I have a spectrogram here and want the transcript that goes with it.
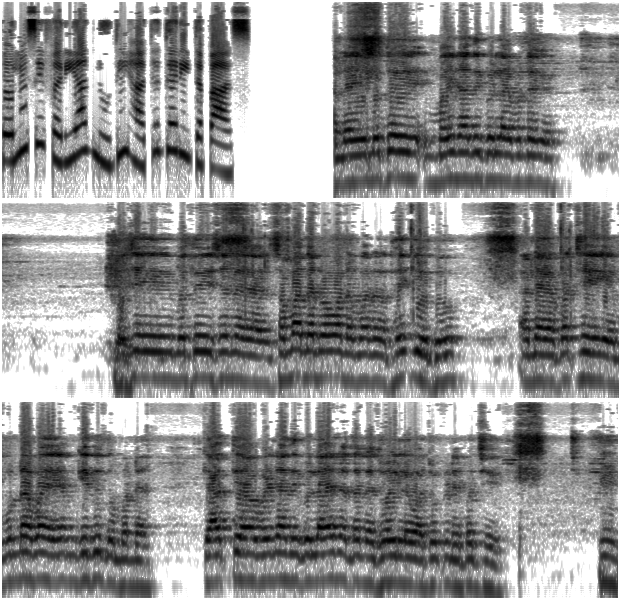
પોલીસે ફરિયાદ નોંધી હાથ ધરી તપાસ. અને એ બધું મહિનાથી પેલા મને પછી બધું છે ને સમાધાન હોવાનું મારે થઈ ગયું હતું. અને પછી મુન્નાભાઈ એમ કીધું હતું મને કે અત્યારે આ મહિનાથી પેલા એને તને જોઈ લેવા ચૂંટણી પછી. હમ.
